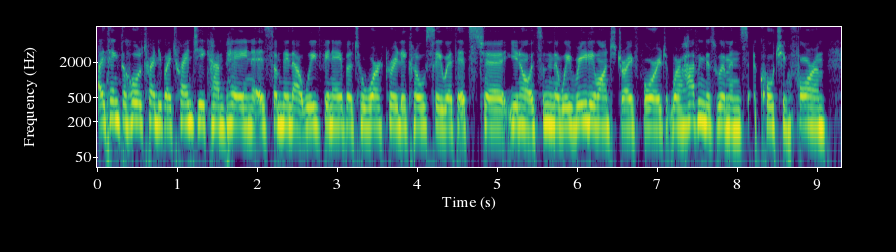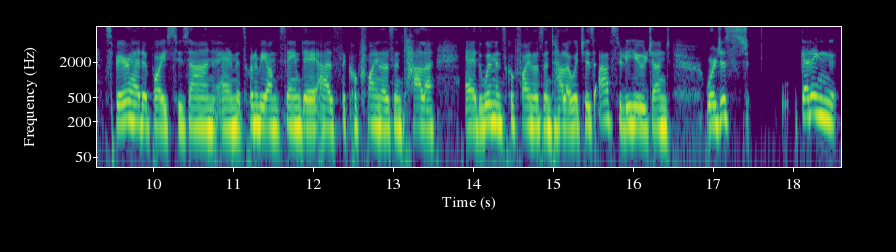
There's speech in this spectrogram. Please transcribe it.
I think the whole 20 by 20 campaign is something that we've been able to work really closely with. It's to, you know, it's something that we really want to drive forward. We're having this women's coaching forum spearheaded by Suzanne. Um, it's going to be on the same day as the cup finals in Tallaght, uh, the women's cup finals in Tallaght, which is absolutely huge. And we're just getting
